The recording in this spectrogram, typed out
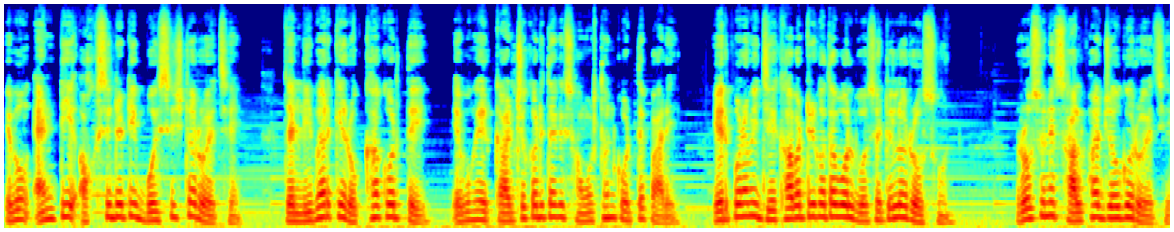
এবং অ্যান্টি অক্সিডেটিভ বৈশিষ্ট্য রয়েছে, যা লিভারকে রক্ষা করতে এবং এর কার্যকারিতাকে সমর্থন করতে পারে? এরপর আমি যে খাবারটির কথা বলব, সেটি হলো রসুন। রসুনে সালফার যৌগ রয়েছে,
